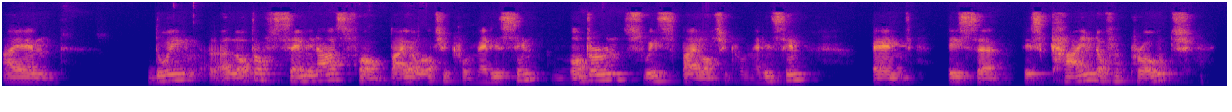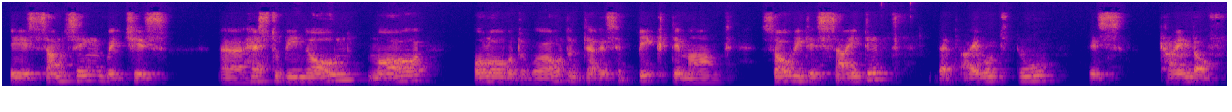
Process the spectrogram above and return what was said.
I am doing a lot of seminars for biological medicine, modern Swiss biological medicine, and this uh, this kind of approach is something which is uh, has to be known more all over the world, and there is a big demand. So we decided that I would do this kind of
